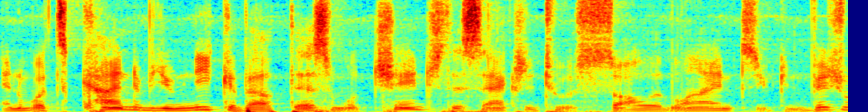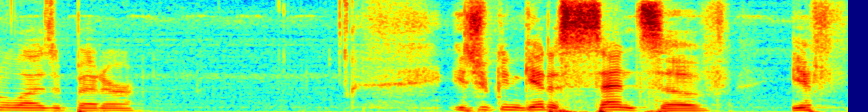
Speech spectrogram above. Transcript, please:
and what's kind of unique about this, and we'll change this actually to a solid line so you can visualize it better, is you can get a sense of if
